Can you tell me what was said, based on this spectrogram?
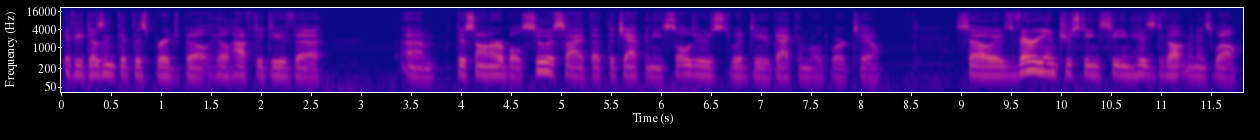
if he doesn't get this bridge built, he'll have to do the um, dishonorable suicide that the Japanese soldiers would do back in World War II. So it was very interesting seeing his development as well.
